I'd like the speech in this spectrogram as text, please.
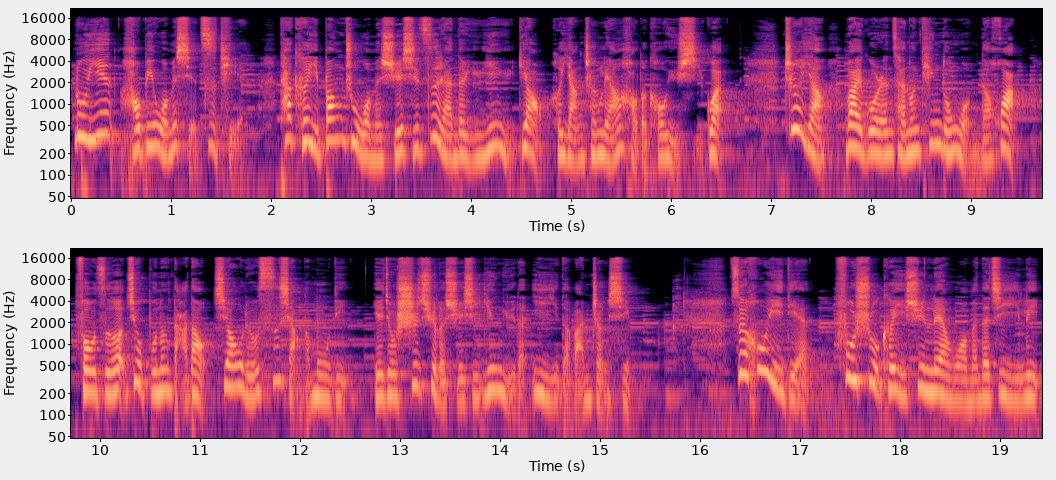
录音好比我们写字帖，它可以帮助我们学习自然的语音语调和养成良好的口语习惯，这样外国人才能听懂我们的话。否则就不能达到交流思想的目的，也就失去了学习英语的意义的完整性。最后一点，复述可以训练我们的记忆力。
